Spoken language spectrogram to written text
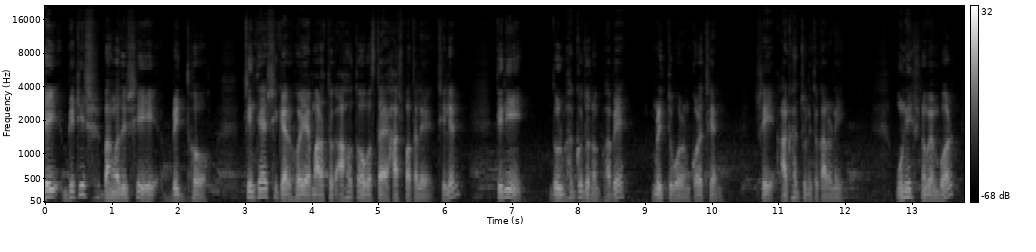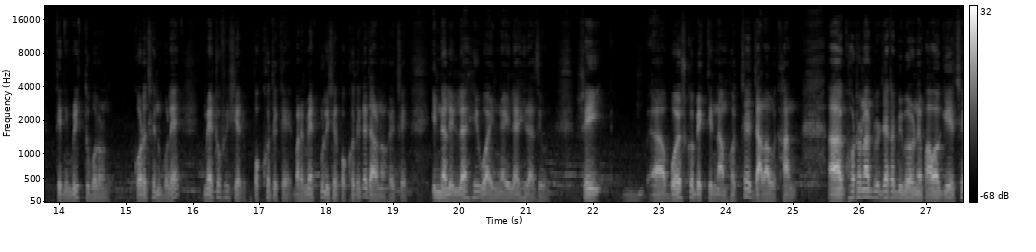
যেই ব্রিটিশ বাংলাদেশি বৃদ্ধ চিন্তায় শিকার হয়ে মারাত্মক আহত অবস্থায় হাসপাতালে ছিলেন, তিনি দুর্ভাগ্যজনকভাবে মৃত্যুবরণ করেছেন সেই আঘাতজনিত কারণেই। উনিশ নভেম্বর তিনি মৃত্যুবরণ করেছেন বলে মেট অফিসের পক্ষ থেকে মানে মেট পুলিশের পক্ষ থেকে জানানো হয়েছে। ইন্নালিল্লাহি ওয়া ইন্না ইলাহি রাজিউন। সেই বয়স্ক ব্যক্তির নাম হচ্ছে জালাল খান। ঘটনার যেটা বিবরণে পাওয়া গিয়েছে,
